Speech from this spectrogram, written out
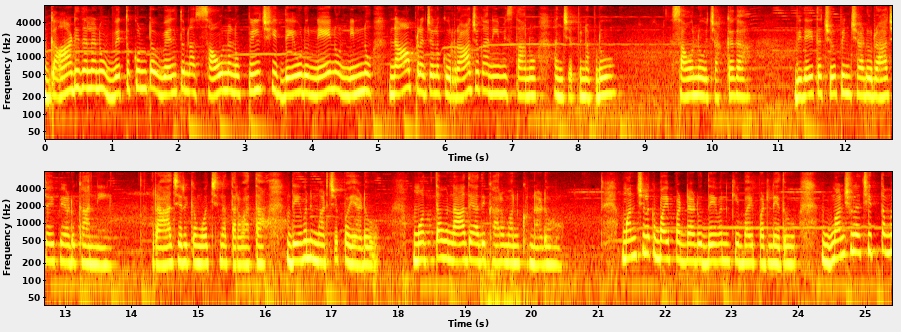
గాడిదలను వెతుకుంటూ వెళ్తున్న సౌలను పిలిచి దేవుడు నేను నిన్ను నా ప్రజలకు రాజుగా నియమిస్తాను అని చెప్పినప్పుడు సౌలు చక్కగా విధేయత చూపించాడు రాజు అయిపోయాడు కానీ రాజరికం వచ్చిన తర్వాత దేవుని మర్చిపోయాడు. మొత్తం నాదే అధికారం అనుకున్నాడు. మనుషులకు భయపడ్డాడు దేవునికి భయపడలేదు. మనుషుల చిత్తము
